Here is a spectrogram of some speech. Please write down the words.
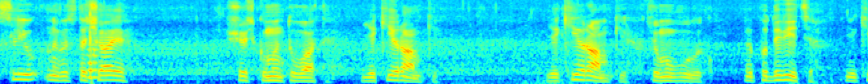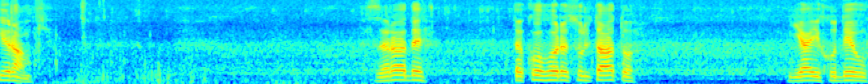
слів не вистачає щось коментувати. Які рамки? Які рамки в цьому вулику? Ви подивіться, які рамки. Заради такого результату я і ходив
